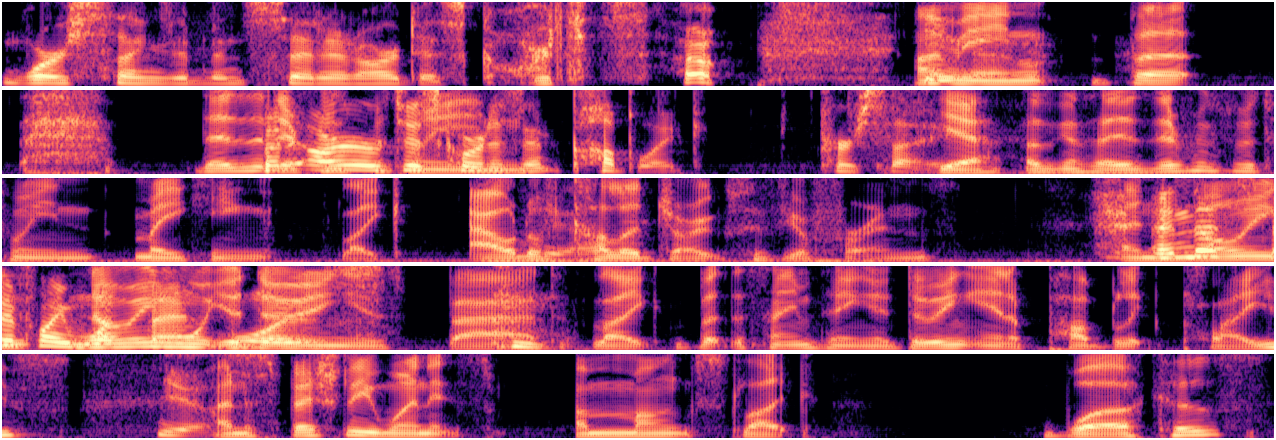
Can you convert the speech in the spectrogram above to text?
worse things have been said in our Discord. So, I mean, know. but there's a but difference our between, Discord isn't public per se. Yeah, I was gonna say there's a difference between making like out of Yeah. color jokes with your friends and, And that's knowing, definitely what knowing what you're doing is bad. like, but the same thing, you're doing it in a public place, Yes. and especially when it's amongst like workers,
